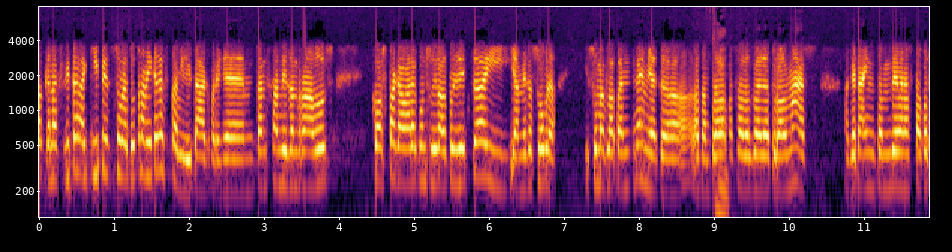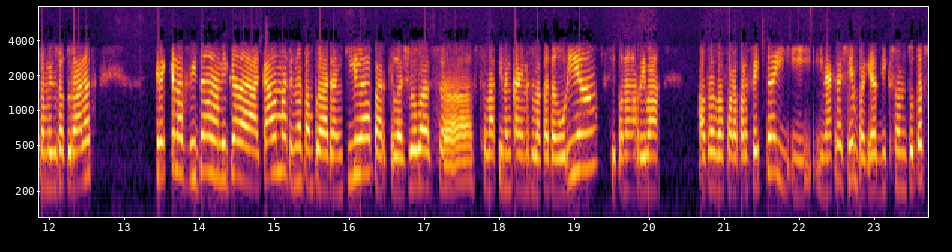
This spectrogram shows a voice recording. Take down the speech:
el que necessita l'equip és sobretot una mica d'estabilitat, perquè amb tants canvis d'entrenadors costa acabar de consolidar el projecte i, i a més a sobre, i sumes la pandèmia, que la temporada passada es va aturar al Mas, aquest any també van estar quatre mesos aturades, crec que necessita una mica de calma, tenir una temporada tranquil·la perquè les joves eh, s'adaptin encara més a la categoria, si poden arribar altres de fora perfecte i, i, i anar creixent, perquè ja et dic, són totes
